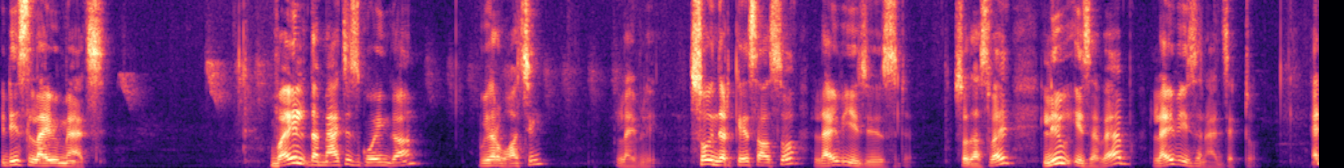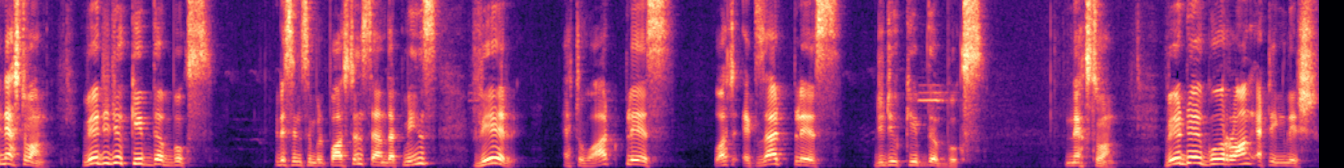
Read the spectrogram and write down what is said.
it is live match. While the match is going on we are watching lively. So in that case also live is used. So that's why live is a verb live is an adjective. And next one where did you keep the books? It is in simple past tense and that means where at what place what exact place did you keep the books Next one. Where do I go wrong at English?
